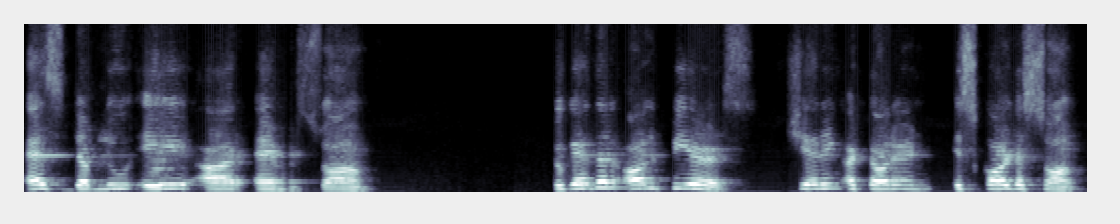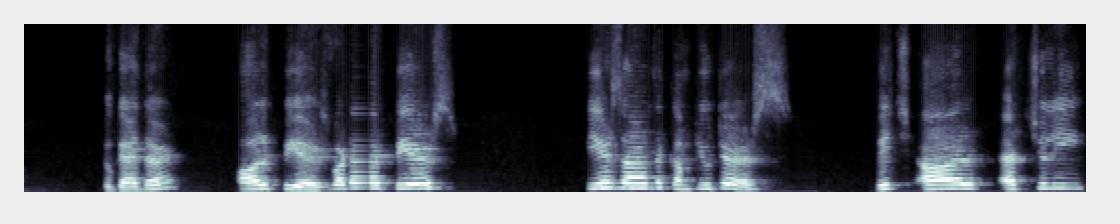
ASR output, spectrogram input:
S-W-A-R-M, swarm. Together, all peers sharing a torrent is called a swarm. Together, all peers. What are peers? Peers are the computers which are actually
